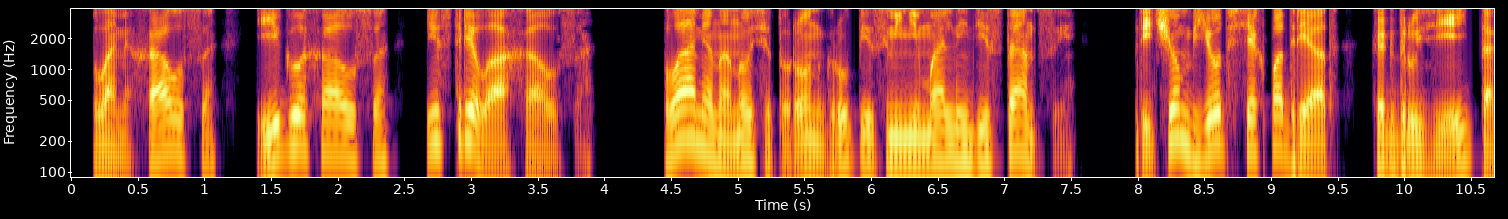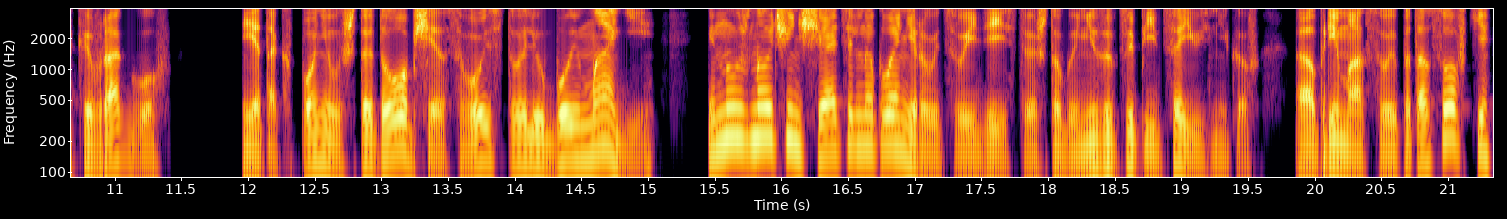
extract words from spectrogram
— пламя хаоса, игла хаоса и стрела хаоса. Пламя наносит урон группе с минимальной дистанции, причем бьет всех подряд, как друзей, так и врагов. Я так понял, что это общее свойство любой магии, и нужно очень тщательно планировать свои действия, чтобы не зацепить союзников, а при массовой потасовке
